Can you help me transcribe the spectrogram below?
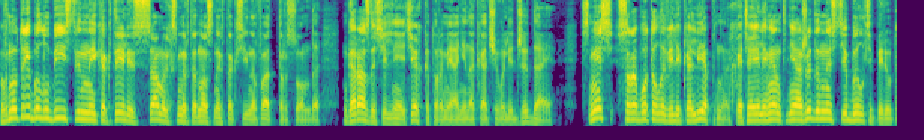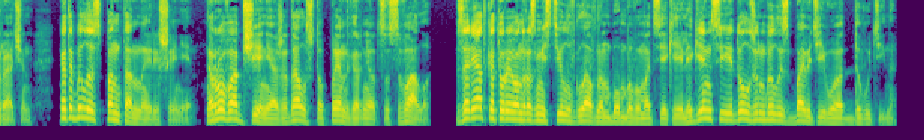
Внутри был убийственный коктейль из самых смертоносных токсинов Аттерсонда, гораздо сильнее тех, которыми они накачивали джедая. Смесь сработала великолепно, хотя элемент неожиданности был теперь утрачен. Это было спонтанное решение. Ро вообще не ожидал, что Пен вернется с Валу. Заряд, который он разместил в главном бомбовом отсеке Элегенсии, должен был избавить его от Давутина.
